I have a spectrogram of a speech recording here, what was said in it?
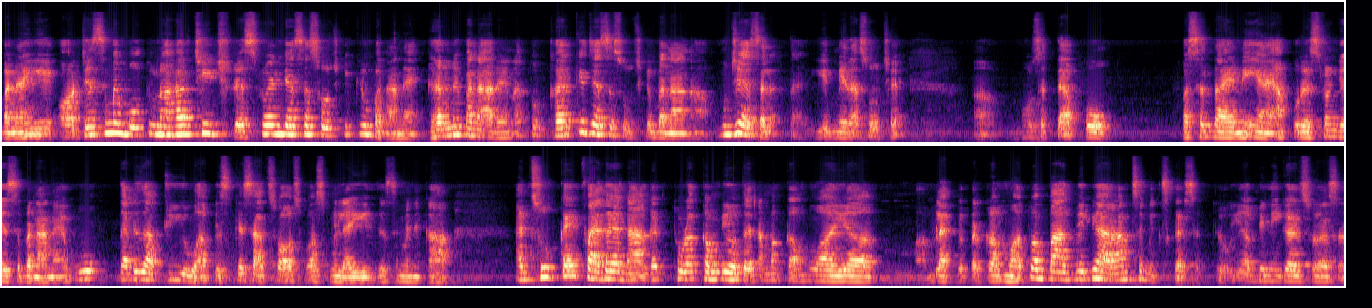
बनाइए। और जैसे मैं बोलती हूँ ना हर चीज़ रेस्टोरेंट जैसा सोच के क्यों बनाना है? घर में बना रहे हैं ना तो घर के जैसे सोच के बनाना मुझे ऐसा लगता है। ये मेरा सोच है। आ, हो सकता है आपको पसंद आए नहीं आए आपको रेस्टोरेंट जैसे बनाना है वो that is up to you आप इसके साथ सॉस वॉस मिलाइए जैसे मैंने कहा। एंड सूप का एक फ़ायदा है ना अगर थोड़ा कम भी होता है नमक कम हुआ या ब्लैक पेपर कम हुआ तो आप बाद में भी आराम से मिक्स कर सकते हो, या विनीगर सोया सा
